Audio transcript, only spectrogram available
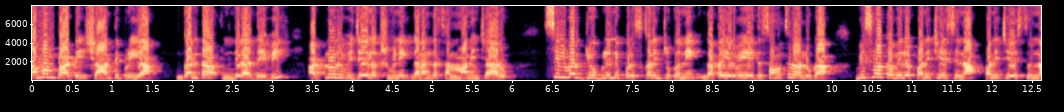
ఖమ్మంపాటి శాంతిప్రియ గంట ఇందిరాదేవి అట్లూరు విజయలక్ష్మిని ఘనంగా సన్మానించారు. సిల్వర్ జూబ్లీని పురస్కరించుకొని గత ఇరవై ఐదు సంవత్సరాలుగా విశ్వకవిలో పనిచేసిన పని చేస్తున్న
